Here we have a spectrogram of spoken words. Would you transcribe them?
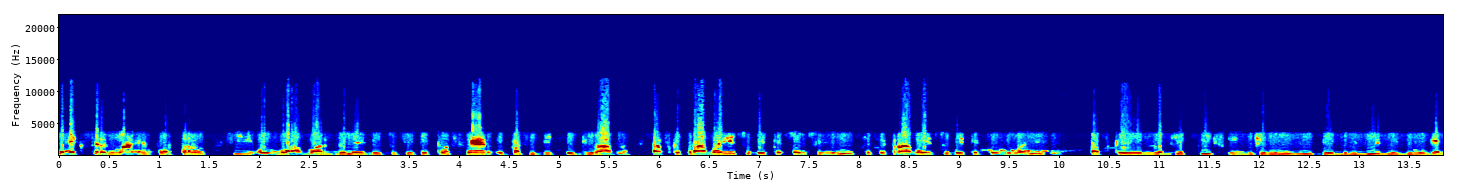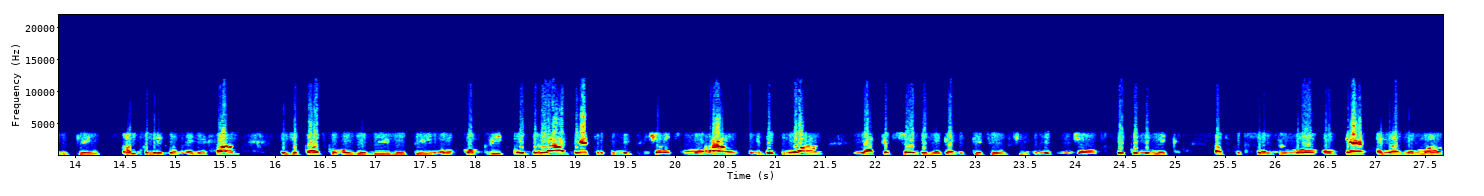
c'est extrêmement important si on veut avoir donné des sociétés prospères et pacifiques et durables. Parce que travailler sur des questions féministes, c'est travailler sur des questions d'humanisme. Parce que l'objectif du féminisme, c'est de réduire les inégalités entre les hommes et les femmes. Et je pense qu'aujourd'hui, les pays ont compris qu'au-delà d'être une exigence morale et de droit, la question de l'égalité, c'est aussi une exigence économique parce que tout simplement, on perd énormément.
